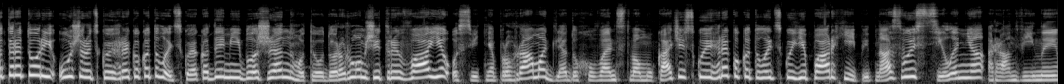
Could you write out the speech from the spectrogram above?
На території Ужгородської греко-католицької академії блаженного Теодора Ромжі триває освітня програма для духовенства Мукачівської греко-католицької єпархії під назвою Зцілення ран війни.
